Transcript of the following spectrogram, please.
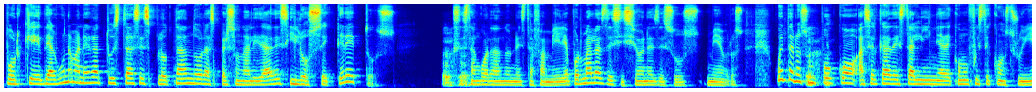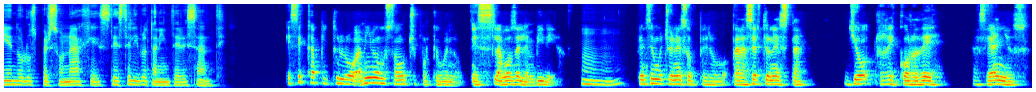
porque de alguna manera tú estás explotando las personalidades y los secretos que se están guardando en esta familia por malas decisiones de sus miembros. Cuéntanos un poco acerca de esta línea, de cómo fuiste construyendo los personajes de este libro tan interesante. Ese capítulo a mí me gusta mucho porque, bueno, es la voz de la envidia. Pensé mucho en eso, pero para serte honesta, yo recordé hace años,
